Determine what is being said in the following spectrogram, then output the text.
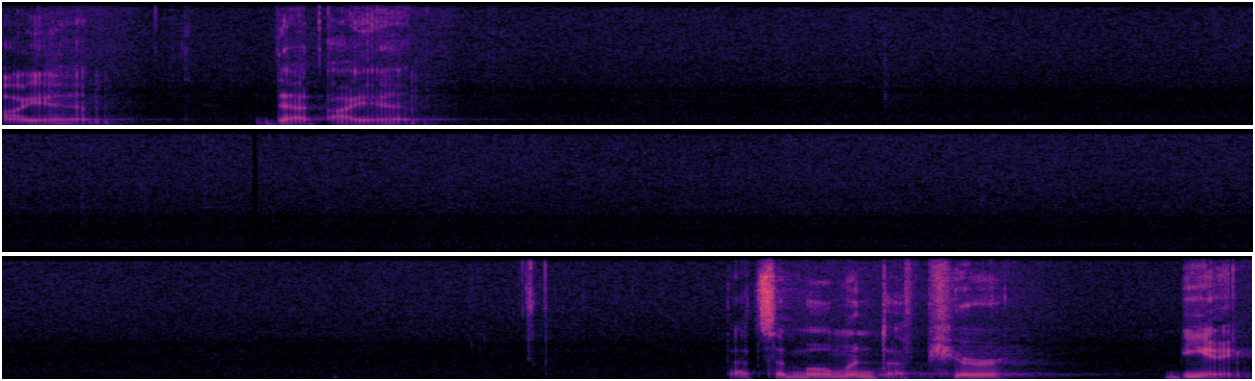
I am that I am. That's a moment of pure being.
